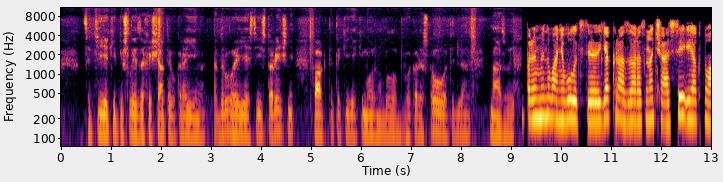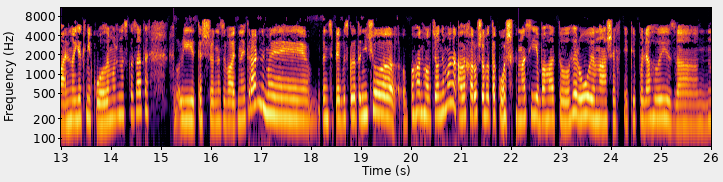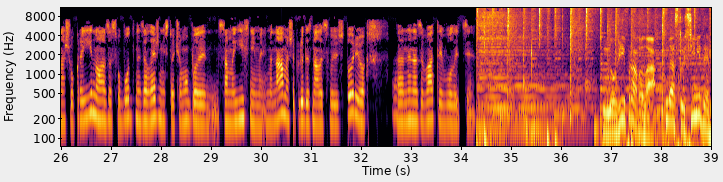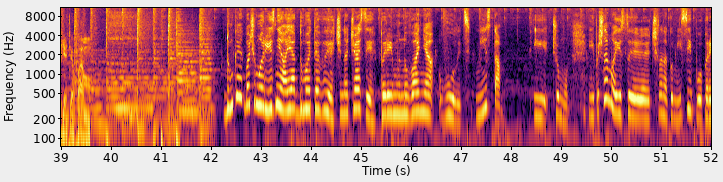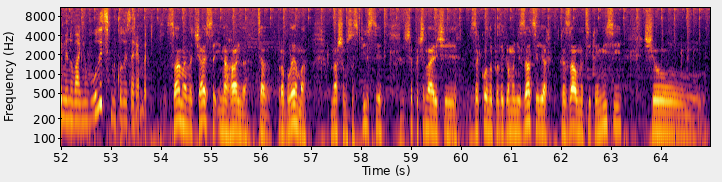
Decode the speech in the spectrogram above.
Це ті, які пішли захищати Україну. А друге, є історичні факти, такі, які можна було б використовувати для назви. Перейменування вулиць е, якраз зараз на часі і актуально, як ніколи, можна сказати. І те, що називають нейтральними, в принципі, як би сказати, нічого поганого в цьому немає, але хорошого також. У нас є багато героїв наших, які полягли за нашу Україну, за свободу, незалежність, то чому би саме їхніми іменами, щоб люди знали свою історію, е, не називати вулиці. Нові правила на 107,9 FM. Думки, як бачимо, різні. А як думаєте ви, чи на часі перейменування вулиць міста? І чому? І почнемо із е, члена комісії по перейменуванню вулиць Миколи Заремби. Саме на часі і нагальна ця проблема в нашому суспільстві. Ще починаючи з закону про декомунізацію, я казав на цій комісії, що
